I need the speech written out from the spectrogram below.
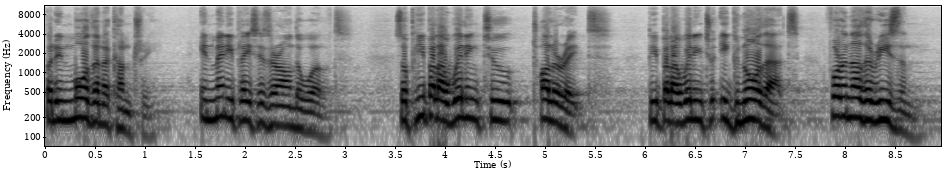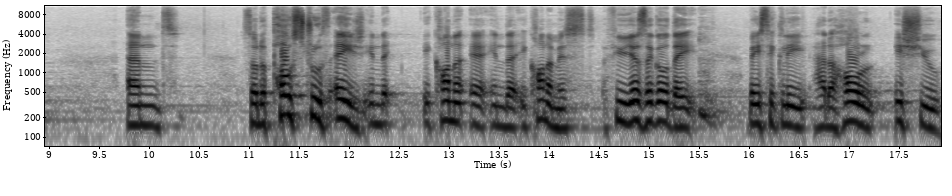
but in more than a country, in many places around the world. So people are willing to tolerate, people are willing to ignore that for another reason. And so the post truth age in the, econo- uh, in the Economist, a few years ago, they basically had a whole issue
